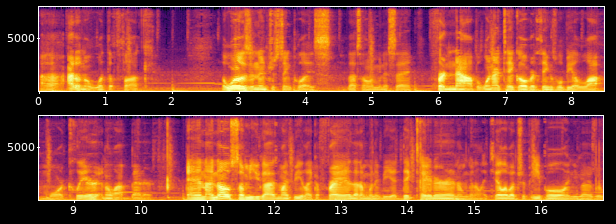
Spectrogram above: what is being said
Uh, I don't know what the fuck. The world is an interesting place. That's all I'm gonna say for now. But when I take over, things will be a lot more clear and a lot better. And I know some of you guys might be like afraid that I'm gonna be a dictator and I'm gonna like kill a bunch of people and you guys are,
